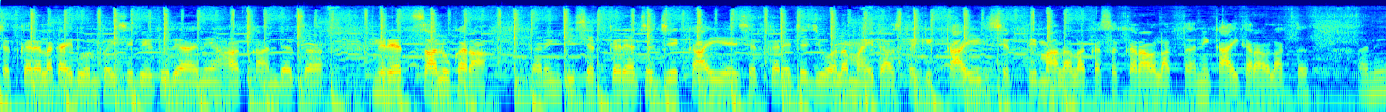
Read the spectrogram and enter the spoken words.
शेतकऱ्याला काही दोन पैसे भेटू द्या आणि हा कांद्याचा निर्यात चालू करा. कारण की शेतकऱ्याचं जे काही आहे शेतकऱ्याच्या जीवाला माहीत असतं की काही शेती मालाला कसं करावं लागतं आणि काय करावं लागतं. आणि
